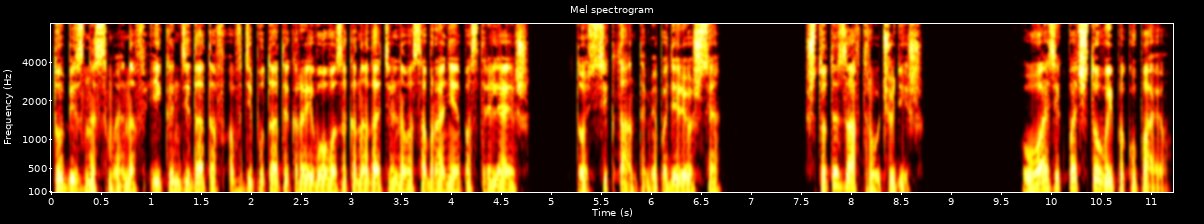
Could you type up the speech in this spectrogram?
То бизнесменов и кандидатов в депутаты Краевого законодательного собрания постреляешь, то с сектантами подерешься. Что ты завтра учудишь? Уазик почтовый покупаю,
